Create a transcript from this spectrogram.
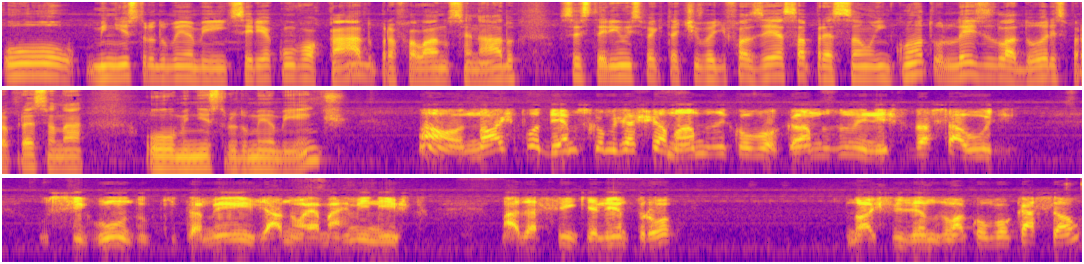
o ministro do Meio Ambiente seria convocado para falar no Senado? Vocês teriam expectativa de fazer essa pressão enquanto legisladores para pressionar o ministro do Meio Ambiente? Não, nós podemos, como já chamamos e convocamos o ministro da Saúde, o segundo, que também já não é mais ministro. Mas assim que ele entrou, nós fizemos uma convocação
